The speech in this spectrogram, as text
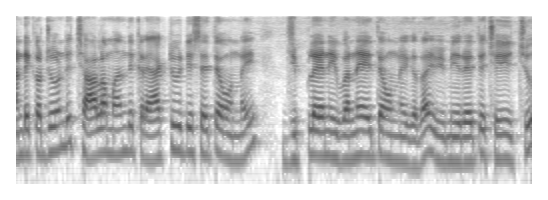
అండ్ ఇక్కడ చూడండి చాలా మంది ఇక్కడ యాక్టివిటీస్ అయితే ఉన్నాయి. జిప్ లైన్ ఇవన్నీ అయితే ఉన్నాయి కదా ఇవి మీరైతే చేయొచ్చు.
